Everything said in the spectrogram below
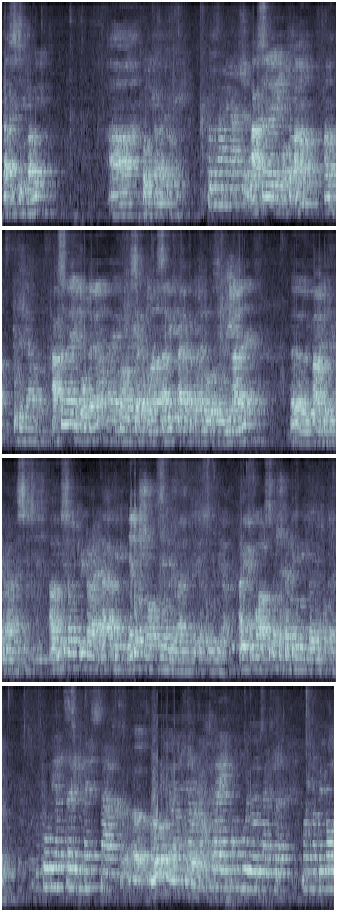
taxislužbami a podnikáme kroky. To znamená, že... Ak sa nájde model, áno, áno, určite áno. Ak sa nájde model na ekonomicky, ako to nastaviť, tak aby to nebolo zneužívané, e, máme to pripravené. Ale musí to byť pripravené tak, aby nedošlo k zneužívaniu tejto služby, aby fungovalo skutočne pre tých ľudí, ktorí to potrebujú. Po viacerých mestách to ktoré fungujú, takže možno by bolo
